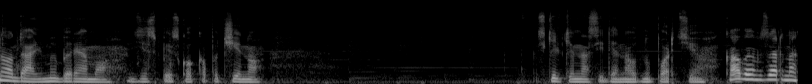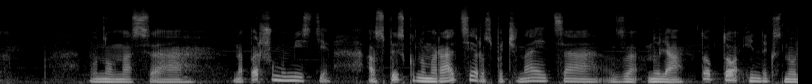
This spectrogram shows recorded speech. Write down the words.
Ну а далі ми беремо зі списку капучино, скільки в нас йде на одну порцію кави в зернах. Воно в нас е, на першому місці, а в списку нумерація розпочинається з нуля, тобто індекс 0.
